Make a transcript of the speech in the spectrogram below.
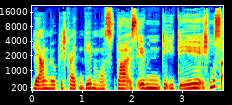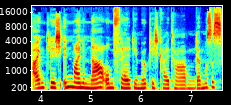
Lernmöglichkeiten geben muss. Da ist eben die Idee, ich muss eigentlich in meinem Nahumfeld die Möglichkeit haben, da muss es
